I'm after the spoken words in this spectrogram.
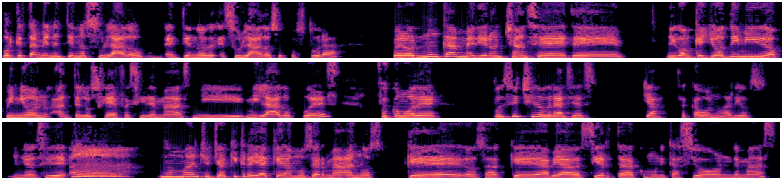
porque también entiendo su lado, entiendo su lado, su postura, pero nunca me dieron chance de, digo, aunque yo di mi opinión ante los jefes y demás, mi, mi lado, pues, fue como de, pues sí, chido, gracias, ya, se acabó, ¿no? Adiós. Y yo así de, ¡ah! No manches, yo aquí creía que éramos hermanos, que, o sea, que había cierta comunicación, demás.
